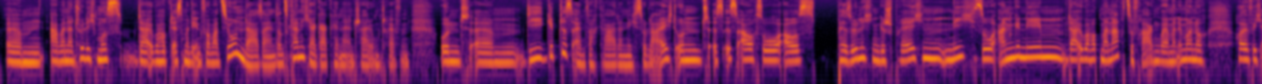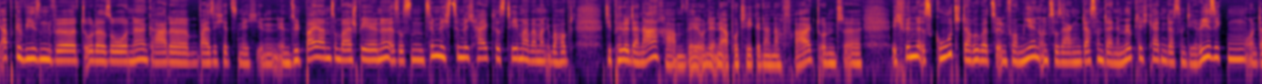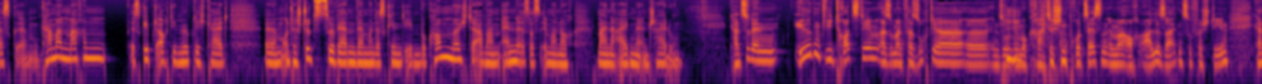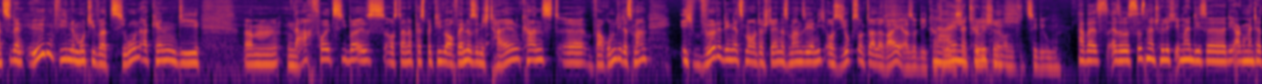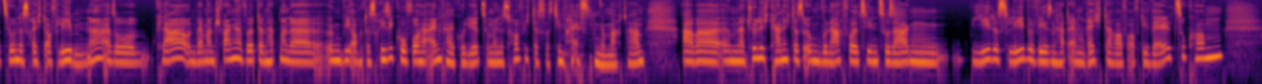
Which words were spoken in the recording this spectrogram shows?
Ähm, aber natürlich muss da überhaupt erstmal die Information da sein, sonst kann ich ja gar keine Entscheidung treffen. Und ähm, die gibt es einfach gerade nicht so leicht. Und es ist auch so aus persönlichen Gesprächen nicht so angenehm, da überhaupt mal nachzufragen, weil man immer noch häufig abgewiesen wird oder so. Ne? Gerade, weiß ich jetzt nicht, in, in Südbayern zum Beispiel, ne? ist es ein ziemlich, ziemlich heikles Thema, wenn man überhaupt die Pille danach haben will und in der Apotheke danach fragt. Und äh, ich finde es gut, darüber zu informieren und zu sagen, das sind deine Möglichkeiten, das sind die Risiken und das ähm, kann man machen es gibt auch die Möglichkeit, ähm, unterstützt zu werden, wenn man das Kind eben bekommen möchte, aber am Ende ist es immer noch meine eigene Entscheidung. Kannst du denn irgendwie trotzdem, also man versucht ja äh, in so demokratischen Prozessen immer auch alle Seiten zu verstehen. Kannst du denn irgendwie eine Motivation erkennen, die ähm, nachvollziehbar ist aus deiner Perspektive, auch wenn du sie nicht teilen kannst, äh, warum die das machen? Ich würde denen jetzt mal unterstellen, das machen sie ja nicht aus Jux und Dallerei, also die katholische Nein, Kirche nicht. und CDU. Aber es, also es ist natürlich immer diese, die Argumentation, das Recht auf Leben. Ne? Also klar, und wenn man schwanger wird, dann hat man da irgendwie auch das Risiko vorher einkalkuliert. Zumindest hoffe ich, dass das die meisten gemacht haben. Aber ähm, natürlich kann ich das irgendwo nachvollziehen, zu sagen, jedes Lebewesen hat ein Recht darauf, auf die Welt zu kommen.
